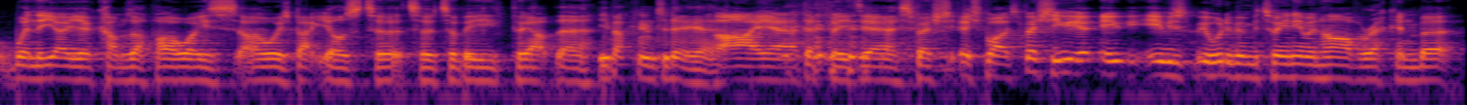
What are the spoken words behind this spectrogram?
when the yo-yo comes up, I always I always back yours to, to, to be be up there. You backing him today, yeah? Oh yeah, definitely, yeah. Especially especially it, it, was it would have been between him and Harv, I reckon. But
